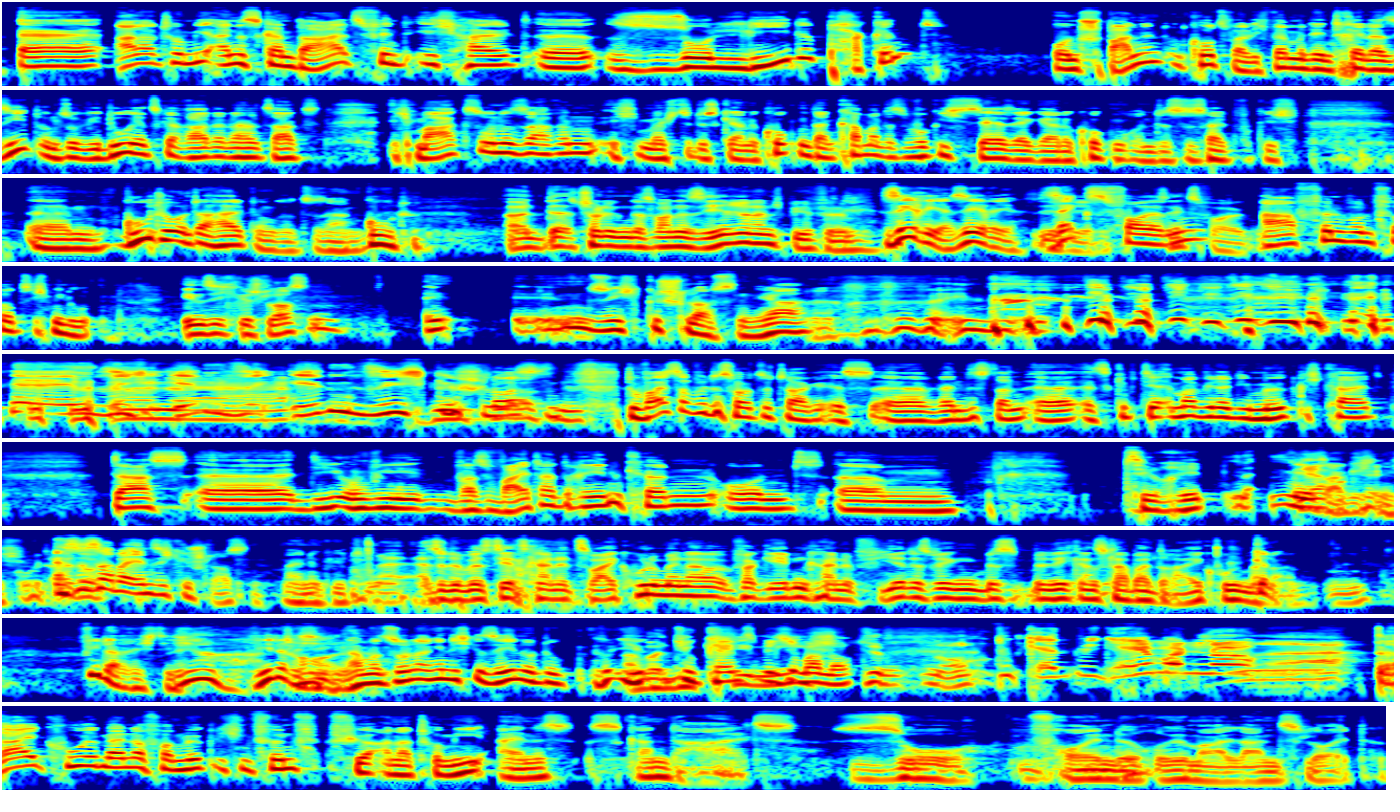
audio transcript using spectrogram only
Äh, Anatomie eines Skandals finde ich halt äh, solide, packend und spannend und kurzweilig. Wenn man den Trailer sieht und so wie du jetzt gerade dann halt sagst, ich mag so eine Sachen, ich möchte das gerne gucken, dann kann man das wirklich sehr, sehr gerne gucken und es ist halt wirklich ähm, gute Unterhaltung sozusagen. Gut. Äh, das, Entschuldigung, das war eine Serie oder ein Spielfilm? Serie, Serie. Sechs Folgen. Sechs Folgen. A 45 Minuten. In sich geschlossen? In, in sich geschlossen, ja. In, in, sich, in, in sich geschlossen. Du weißt auch, wie das heutzutage ist, äh, wenn es dann, äh, es gibt ja immer wieder die Möglichkeit, dass äh, die irgendwie was weiterdrehen können und ähm, theoretisch, mehr Ja, sage ich okay, nicht. gut. es Also- ist aber in sich geschlossen, meine Güte. Also du wirst jetzt keine zwei coole Männer vergeben, keine vier, deswegen bist, bin ich ganz klar bei drei coolen Genau. Männern. Mhm. Wieder richtig. Ja, Wieder toll. richtig. Haben wir uns so lange nicht gesehen und du, Aber du kennst mich Chemie immer noch. noch. Du kennst mich immer noch. Drei cool Männer von möglichen fünf für Anatomie eines Skandals. So, Freunde, Römer, Landsleute.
